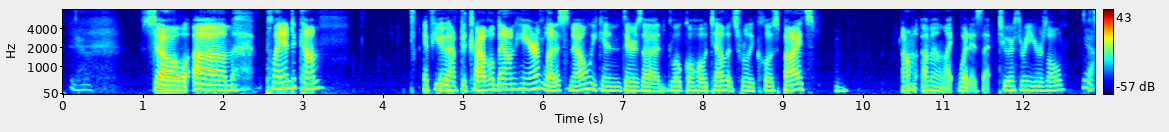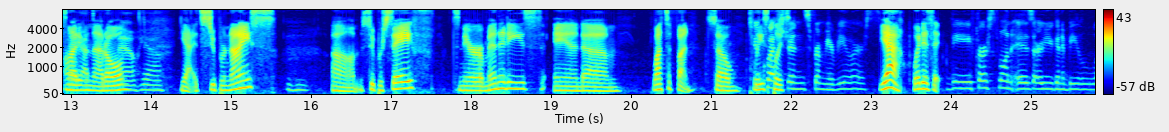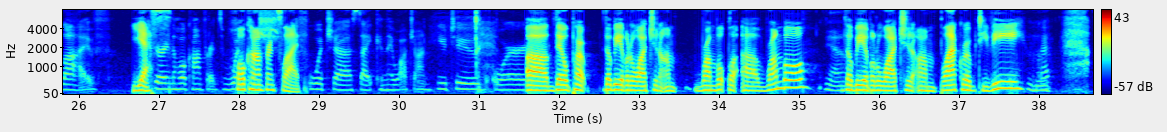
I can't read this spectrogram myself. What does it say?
So um, plan to come. If you have to travel down here, let us know. We can. There's a local hotel that's really close by. It's I'm I'm in like what is that? Two or three years old. Yeah. It's Oh, not yeah, even that old. new. Yeah. Yeah, it's super nice, um, super safe. It's near amenities and um, lots of fun. So Two please, please, questions from your viewers. yeah. What is it? The first one is: Are you going to be live Yes, during the whole conference? Wh- Whole which- conference live. Which uh, site can they watch on? YouTube or? uh, they'll pro- they'll be able to watch it on Rumble. Uh, Rumble. Yeah. They'll be able to watch it on Black Robe TV. okay.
